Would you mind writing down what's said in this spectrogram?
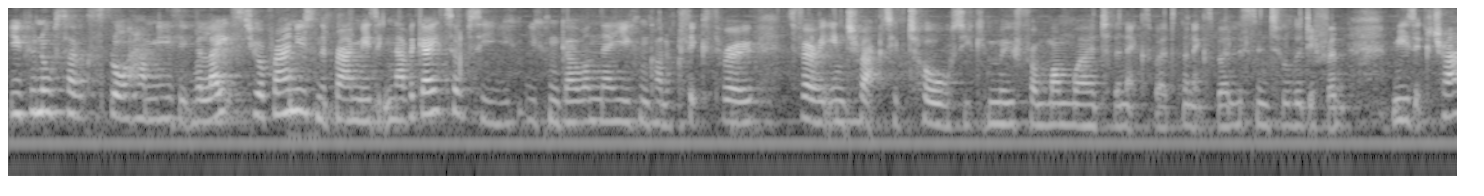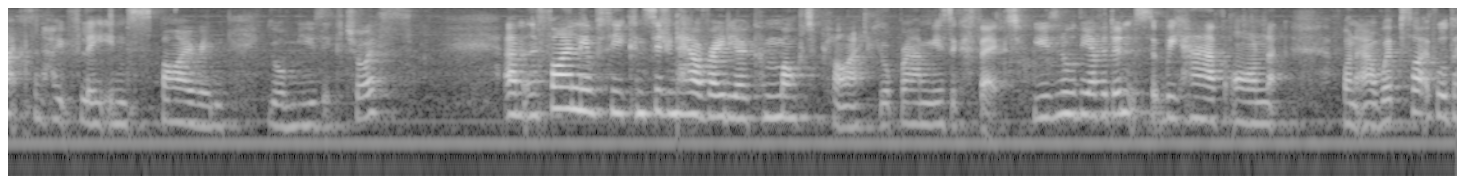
You can also explore how music relates to your brand using the Brand Music Navigator. Obviously, you, you can go on there, you can kind of click through. It's a very interactive tool, so you can move from one word to the next word to the next word, listen to all the different music tracks, and hopefully inspiring your music choice. Um, and finally, obviously, considering how radio can multiply your brand music effect, using all the evidence that we have on on our website of all the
